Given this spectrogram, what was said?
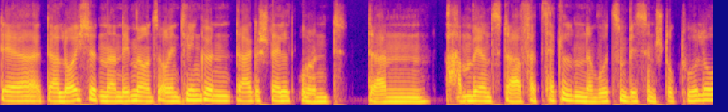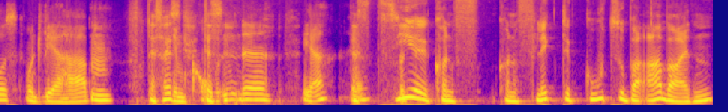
der da leuchtet und an dem wir uns orientieren können, dargestellt. Und dann haben wir uns da verzettelt und dann wurde es ein bisschen strukturlos. Und wir haben das heißt, im Grunde, das, ja, das Ziel, Konf Konflikte gut zu bearbeiten,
